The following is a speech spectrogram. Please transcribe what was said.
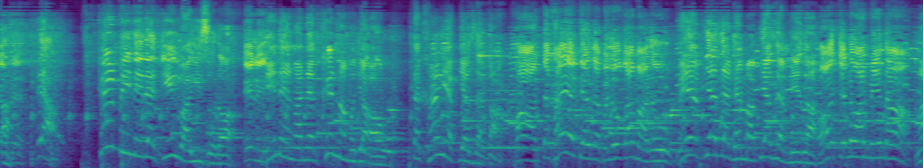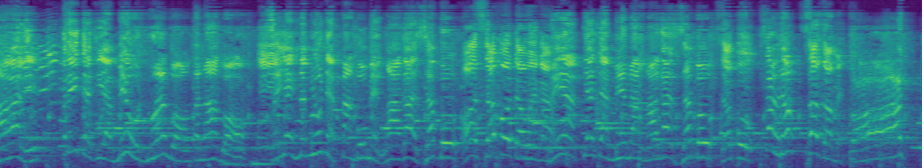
ယောက်နဲ့ဟဲ့ခင်းမိနေတဲ့ကြေးရွာကြီးဆိုတော့အေးလေနင်းနဲ့ငါနဲ့ခင်းတော့မကြအောင်တခန်းရဲ့ပြက်ဆက်ကဟာတခိုင်းရဲ့ပြန်စားဘယ်လိုကားမှာတော့မင်းရဲ့ပြက်ဆက်ထဲမှာပြက်ဆက်မင်းသားဟောကျွန်တော်ကမင်းသားငါကလေပရိသတ်ကြီးကမင်းကိုနွမ်းသွားအောင်တနာသွားအောင်အေးမရိုက်နှမျိုးနဲ့ပန့်ဖို့မဲ့ငါကဇက်ဖို့ဟောဇက်ဖို့တာဝန်ကမင်းကပြက်ဆက်မင်းသားငါကဇက်ဖို့ဇက်ဖို့စမ်းမနော်စောက်ကမယ်ဟာချာဟဲ့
